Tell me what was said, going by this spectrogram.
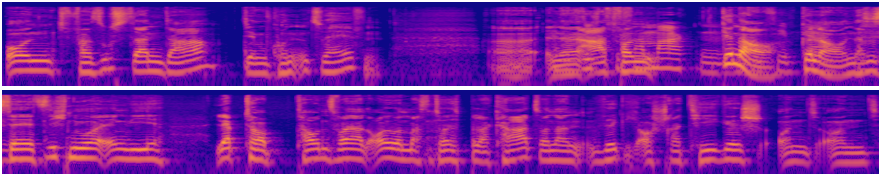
und versuchst dann da dem Kunden zu helfen. Äh, in Also einer Art von vermarkten. Genau, Prinzip, genau. ja. Und das Mhm. ist ja jetzt nicht nur irgendwie Laptop, 1200 Euro und machst ein tolles Plakat, sondern wirklich auch strategisch und, und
